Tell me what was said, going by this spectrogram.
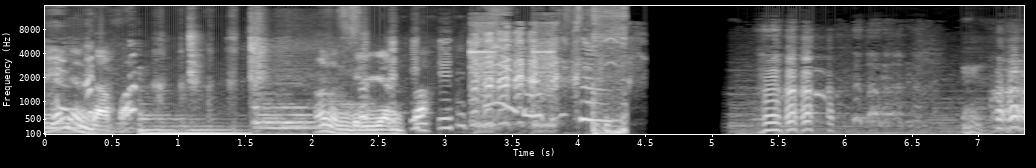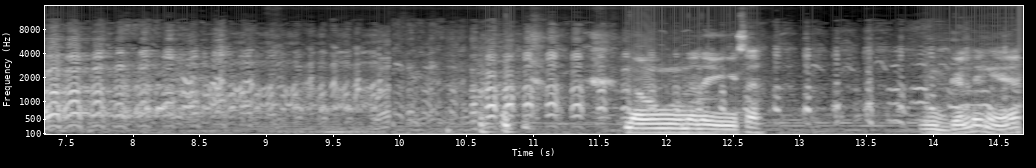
Ganyan dapat. Ano, ng bilyard pa. Naunguna na yung isa. Ang galing eh.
